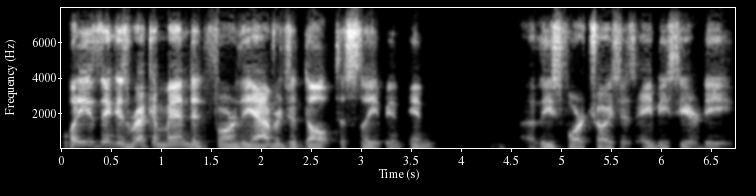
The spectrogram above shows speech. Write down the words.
What do you think is recommended for the average adult to sleep in, in uh, these four choices A, B, C, or D?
